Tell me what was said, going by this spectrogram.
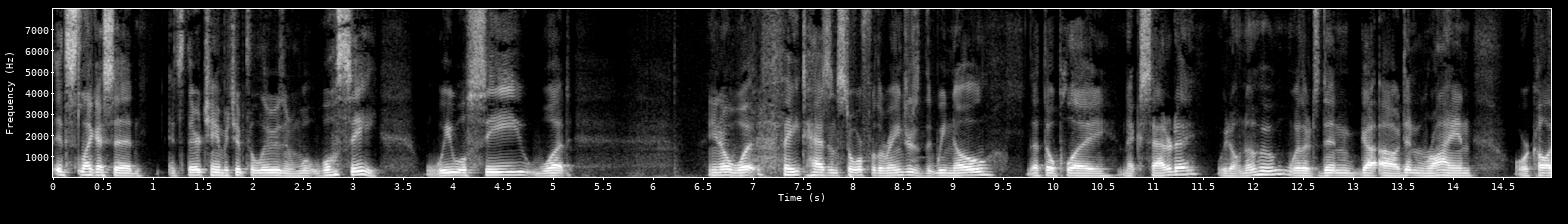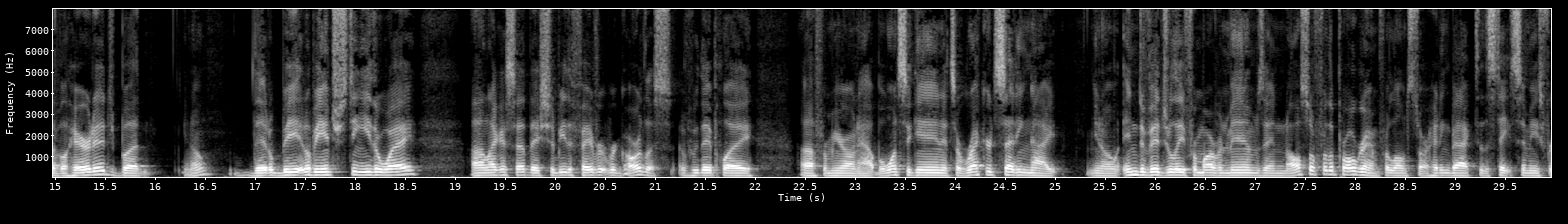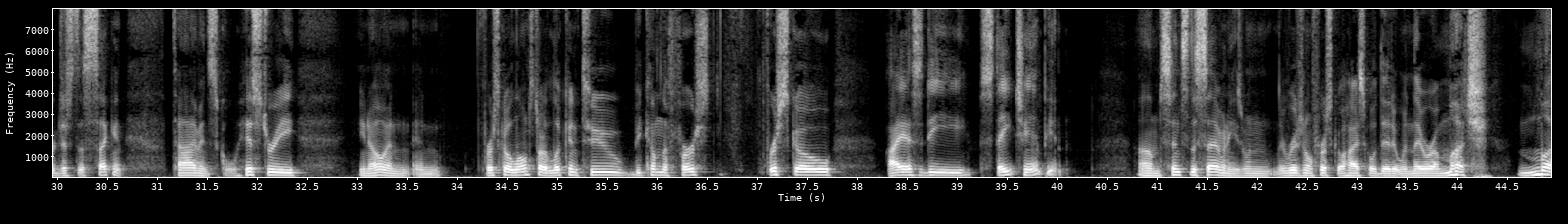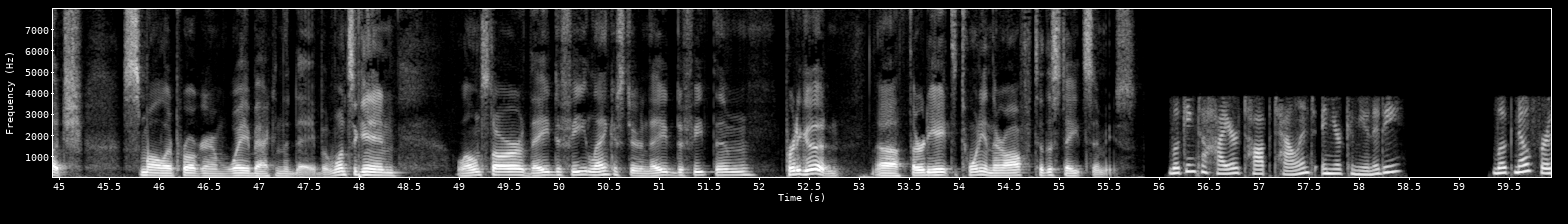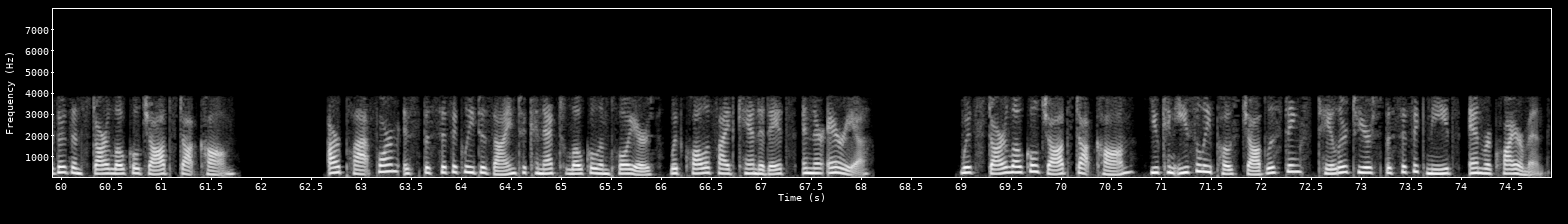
it's like I said, it's their championship to lose, and we'll we'll see. We will see what you know what fate has in store for the Rangers. That we know that they'll play next Saturday. We don't know who, whether it's Denton uh, Denton Ryan or Colleyville Heritage, but you know it'll be it'll be interesting either way. Uh, like I said, they should be the favorite regardless of who they play uh, from here on out. But once again, it's a record setting night, you know, individually for Marvin Mims and also for the program for Lone Star, heading back to the state semis for just the second time in school history, you know, and, and Frisco Lone Star looking to become the first Frisco ISD state champion um, since the 70s when the original Frisco High School did it when they were a much, much smaller program way back in the day. But once again, Lone Star, they defeat Lancaster and they defeat them pretty good, uh, 38 to 20, and they're off to the state semis. Looking to hire top talent in your community? Look no further than starlocaljobs.com. Our platform is specifically designed to connect local employers with qualified candidates in their area. With starlocaljobs.com, you can easily post job listings tailored to your specific needs and requirements.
